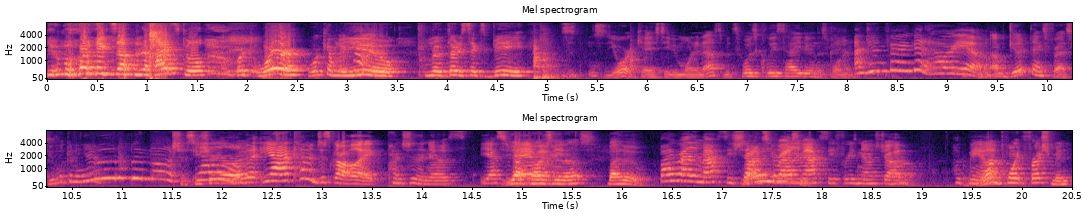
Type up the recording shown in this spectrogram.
Good morning, Sumner High School. We're, we're, we're coming to you from room 36B. This is, this is your KSTV morning announcements. Wiz Khalees, how are you doing this morning? I'm doing very good. How are you? I'm, I'm good, thanks for asking. You're looking a little bit nauseous. You yeah, sure a you're little alright? bit. Yeah, I kind of just got like punched in the nose You yesterday. got punched I in the nose? By who? By Riley Maxey. Shout out Riley to Riley Maxey. Maxey for his nose job. Oh. Hook me One up. One point freshman,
